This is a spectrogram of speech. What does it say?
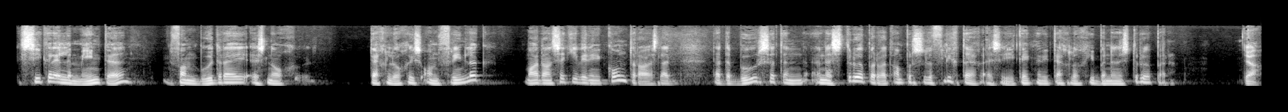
sekere elemente van boerdery is nog tegnologies onvriendelik maar dan sit jy weer in die kontras dat dat 'n boer sit in in 'n stroper wat amper so 'n vliegtuig is en jy kyk na die tegnologie binne 'n stroper. Ja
